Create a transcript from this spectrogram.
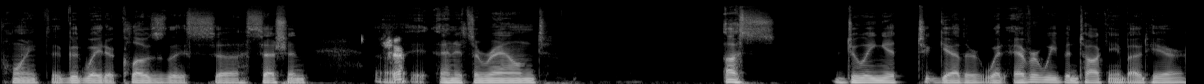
point, a good way to close this uh, session. Uh, sure. and it's around us doing it together, whatever we've been talking about here,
